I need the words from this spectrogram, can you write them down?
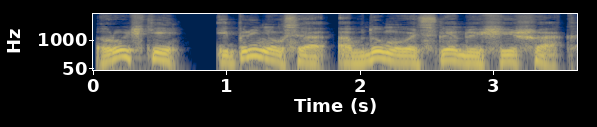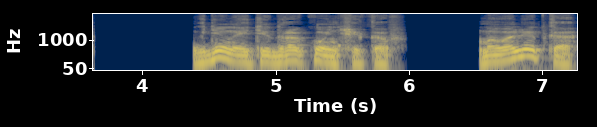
ручки и принялся обдумывать следующий шаг. Где найти дракончиков? Малолетка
